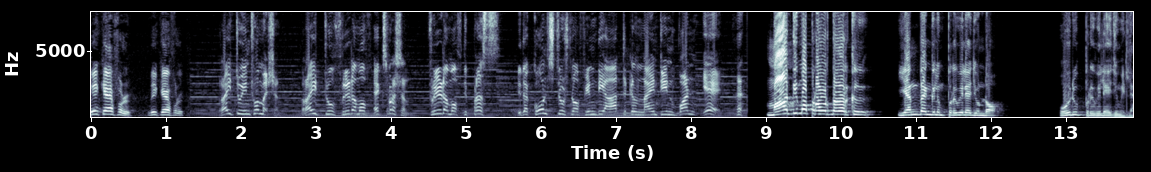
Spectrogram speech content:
be careful be careful right to information right to freedom of expression freedom of the press ഇത് constitution of India article nineteen one A മാധ്യമ പ്രവർത്തകർക്ക് എന്തെങ്കിലും പ്രിവിലേജ് ഉണ്ടോ? ഒരു പ്രിവിലേജും ഇല്ല.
